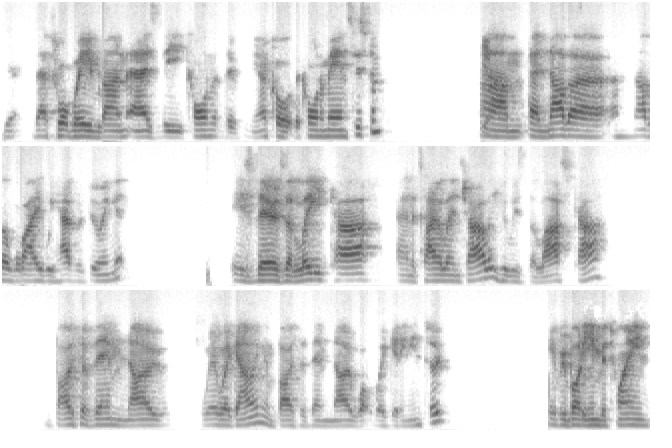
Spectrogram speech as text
Yeah, that's what we run as the corner, the, you know, call it the corner man system. Um, another another way we have of doing it is there's a lead car and a tail end Charlie, who is the last car. Both of them know where we're going, and both of them know what we're getting into. Everybody in between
